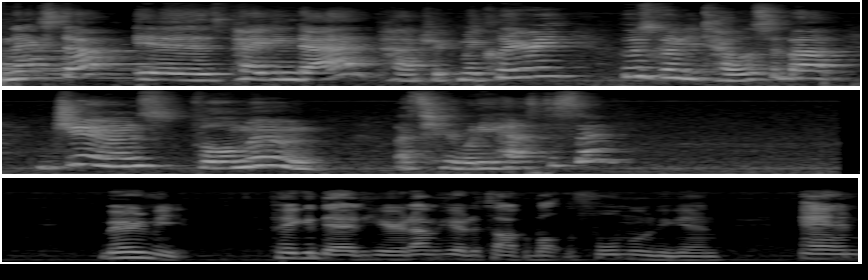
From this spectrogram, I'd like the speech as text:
Next up is Pagan Dad, Patrick McCleary, who's going to tell us about June's full moon. Let's hear what he has to say. Merry me, Pagan Dad here, and I'm here to talk about the full moon again, and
